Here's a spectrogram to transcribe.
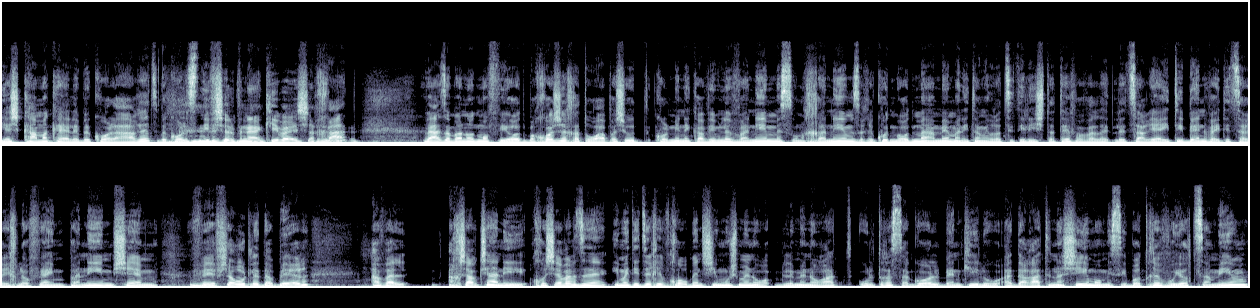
יש כמה כאלה בכל הארץ, בכל סניף של בני עקיבא יש אחת. ואז הבנות מופיעות בחושך, את רואה פשוט כל מיני קווים לבנים, מסונכנים, זה ריקוד מאוד מהמם, אני תמיד רציתי להשתתף, אבל לצערי הייתי בן והייתי צריך להופיע עם פנים, שם ואפשרות לדבר. אבל עכשיו כשאני חושב על זה, אם הייתי צריך לבחור בין שימוש מנור... למנורת אולטרה סגול, בין כאילו הדרת נשים או מסיבות רוויות סמים,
